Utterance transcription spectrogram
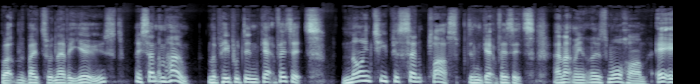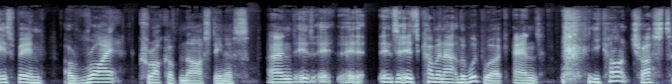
but the beds were never used, they sent them home. And the people didn't get visits. 90% plus didn't get visits. And that means there's more harm. It has been a right crock of nastiness. And it's, it, it, it's, it's coming out of the woodwork. And you can't trust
